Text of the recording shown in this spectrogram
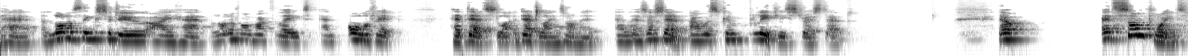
had a lot of things to do. I had a lot of on my plate and all of it had deadlines on it. And as I said, I was completely stressed out. Now, at some point,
